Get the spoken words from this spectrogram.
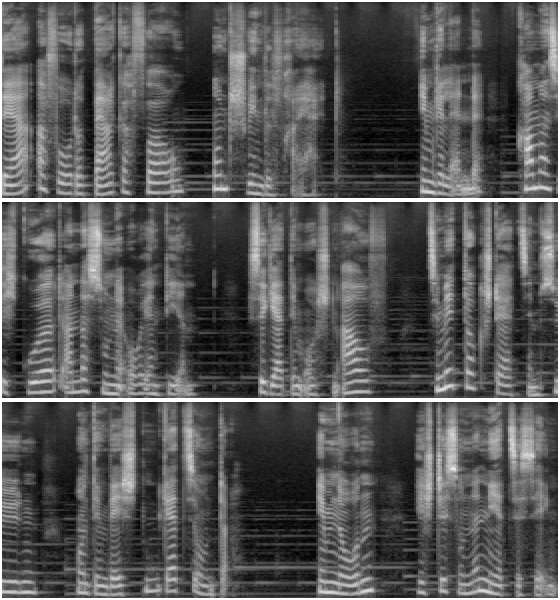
Der erfordert Bergerfahrung und Schwindelfreiheit. Im Gelände kann man sich gut an der Sonne orientieren. Sie geht im Osten auf, zum Mittag steht sie im Süden und im Westen geht sie unter. Im Norden ist die Sonne nie zu sehen.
